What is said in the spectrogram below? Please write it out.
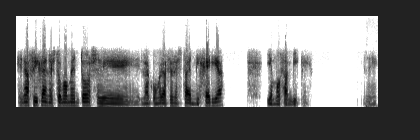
En África, en estos momentos, eh, la congregación está en Nigeria y en Mozambique. ¿eh?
